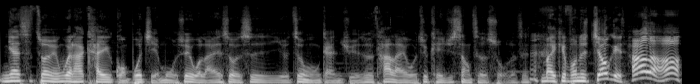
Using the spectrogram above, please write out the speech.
应该是专门为他开一个广播节目，所以我来的时候是有这种感觉，就是她来我就可以去上厕所了，这麦克风就交给他了啊。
